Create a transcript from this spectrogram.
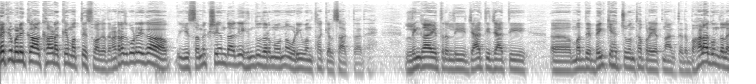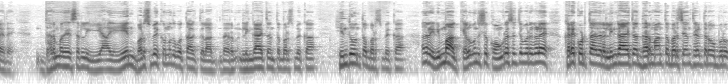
ಬ್ರೇಕಿನ ಬಳಿಕ ಅಖಾಡಕ್ಕೆ ಮತ್ತೆ ಸ್ವಾಗತ. ನಟರಾಜಗೌಡ್ರೆ ಈಗ ಈ ಸಮೀಕ್ಷೆಯಿಂದಾಗಿ ಹಿಂದೂ ಧರ್ಮವನ್ನು ಒಡೆಯುವಂಥ ಕೆಲಸ ಆಗ್ತಾ ಇದೆ. ಲಿಂಗಾಯತರಲ್ಲಿ ಜಾತಿ ಜಾತಿ ಮಧ್ಯೆ ಬೆಂಕಿ ಹಚ್ಚುವಂಥ ಪ್ರಯತ್ನ ಆಗ್ತಾ ಇದೆ. ಬಹಳ ಗೊಂದಲ ಇದೆ. ಧರ್ಮದ ಹೆಸರಲ್ಲಿ ಯಾ ಏನು ಬರೆಸ್ಬೇಕು ಅನ್ನೋದು ಗೊತ್ತಾಗ್ತಿಲ್ಲ. ಧರ್ಮ ಲಿಂಗಾಯತ ಅಂತ ಬರೆಸ್ಬೇಕಾ? ಹಿಂದೂ ಅಂತ ಬರೆಸ್ಬೇಕಾ? ಅಂದರೆ ನಿಮ್ಮ ಕೆಲವೊಂದಿಷ್ಟು ಕಾಂಗ್ರೆಸ್ ಸಚಿವರುಗಳೇ ಕರೆ ಕೊಡ್ತಾ ಇದ್ದಾರೆ ಲಿಂಗಾಯತ ಧರ್ಮ ಅಂತ ಬರ್ಸಿ ಅಂತ ಹೇಳ್ತಾರೆ ಒಬ್ಬರು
